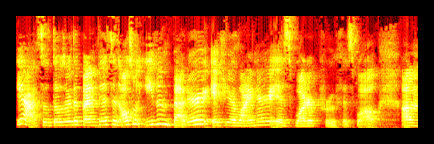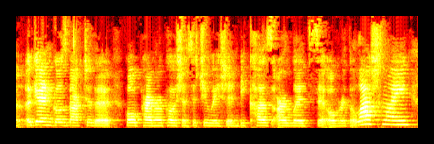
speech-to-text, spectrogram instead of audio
yeah, so those are the benefits and also even better if your liner is waterproof as well. Um, again, goes back to the whole primer potion situation because our lids sit over the lash line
